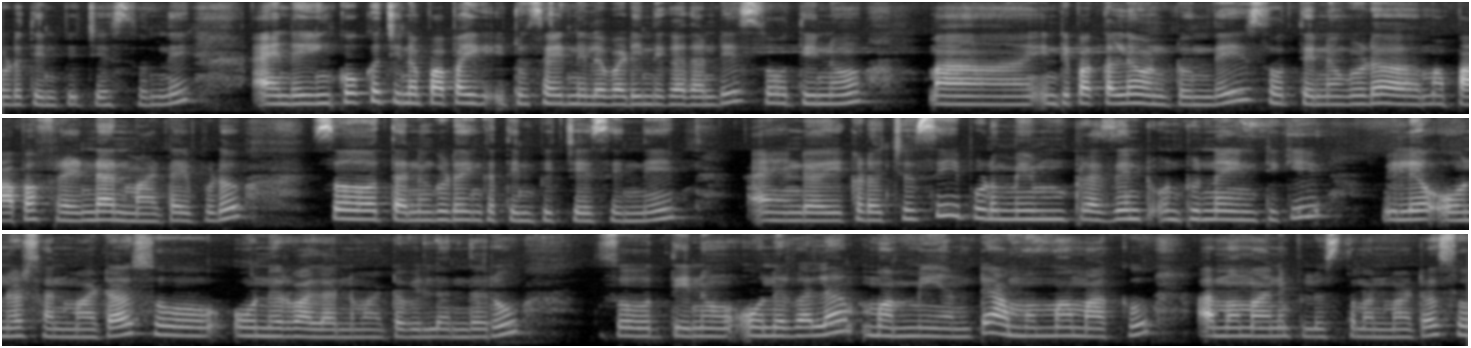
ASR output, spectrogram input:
కూడా తినిపించేస్తుంది అండ్ ఇంకొక చిన్న పాప ఇటు సైడ్ నిలబడింది కదండి. సో తిను మా ఇంటి పక్కనే ఉంటుంది. సో తిను కూడా మా పాప ఫ్రెండ్ అనమాట ఇప్పుడు. సో తను కూడా ఇంకా తినిపించేసింది అండ్ ఇక్కడ వచ్చేసి ఇప్పుడు మేము ప్రజెంట్ ఉంటున్న ఇంటికి వీళ్ళే ఓనర్స్ అనమాట సో ఓనర్ వాళ్ళు అనమాట వీళ్ళందరూ. సో తిను ఓనర్ వాళ్ళ మమ్మీ అంటే అమ్మమ్మ మాకు అమ్మమ్మ అని పిలుస్తాం అనమాట సో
